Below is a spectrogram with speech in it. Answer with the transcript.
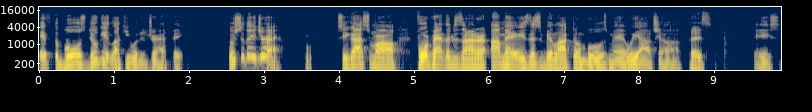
if the Bulls do get lucky with a draft pick, who should they draft? See you guys tomorrow. For Pat the Designer, I'm Haize. This has been Locked On Bulls, man. We out, y'all. Peace. Peace.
